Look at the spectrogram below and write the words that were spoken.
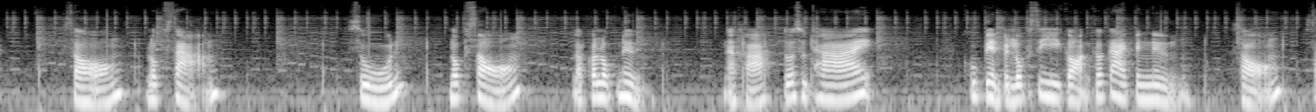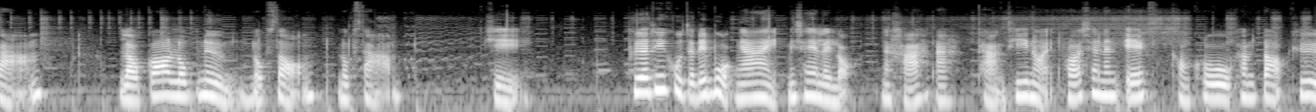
5 2ลบ3 0ลบ2แล้วก็ลบ1นะคะ ตัวสุดท้าย ครูเปลี่ยนเป็นลบ c ก่อนก็กลายเป็น 1 2 3 แล้วก็ลบ1ลบ2ลบ3โอเค เพื่อที่ครูจะได้บวกง่ายไม่ใช่อะไรหรอกนะคะอะถางที่หน่อย เพราะฉะนั้น x ของครูคำตอบคือ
